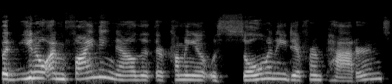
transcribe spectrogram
but you know i'm finding now that they're coming out with so many different patterns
